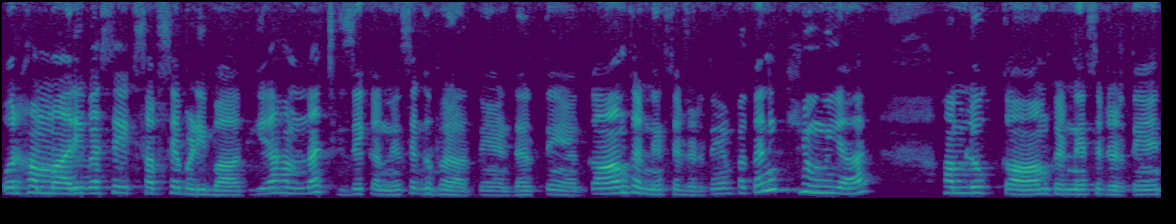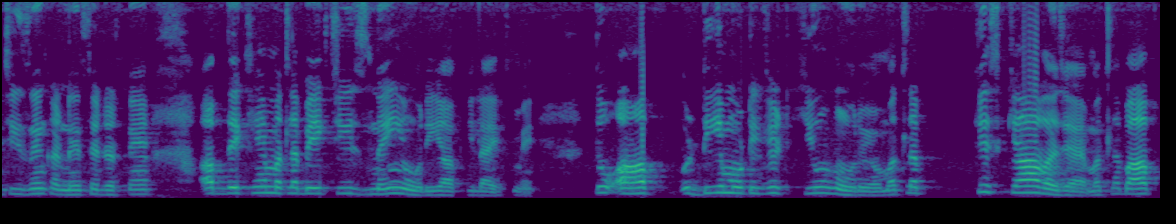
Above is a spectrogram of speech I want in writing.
और हमारी वैसे एक सबसे बड़ी बात यह हम ना चीज़ें करने से घबराते हैं, डरते हैं, काम करने से डरते हैं। पता नहीं क्यों यार हम लोग काम करने से डरते हैं, चीज़ें करने से डरते हैं। अब देखें मतलब एक चीज़ नहीं हो रही आपकी लाइफ में तो आप डीमोटिवेट क्यों हो रहे हो? मतलब किस, क्या वजह है? मतलब आप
